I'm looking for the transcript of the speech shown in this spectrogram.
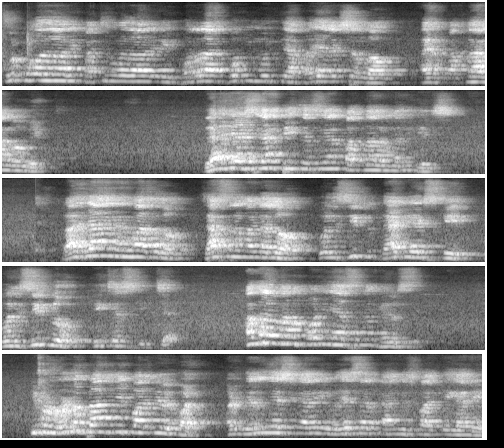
తూర్పుగోదావరి పశ్చిమ గోదావరి బొర్రా గోపిమూర్తి ఆ బై ఎలక్షన్లో ఆయన పద్నాలుగో వ్యక్తి. గ్రాడ్యుయేట్స్ కానీ టీచర్స్ కానీ పద్నాలుగు మంది గెలిచి రాజ్యాంగ నిర్మాతలు శాసన మండలిలో కొన్ని సీట్లు గ్రాడ్యుయేట్స్కి కొన్ని సీట్లు టీచర్స్కి ఇచ్చారు. అందులో మనం పోటీ చేస్తున్నాం గెలుస్తాం. ఇప్పుడు రెండు ప్రాంతీయ పార్టీలు కూడా అటు తెలుగుదేశం కానీ వైఎస్ఆర్ కాంగ్రెస్ పార్టీ కానీ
